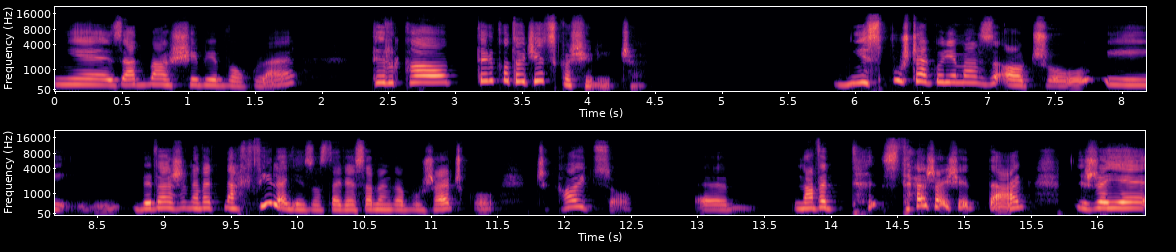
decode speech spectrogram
nie zadba o siebie w ogóle, tylko, tylko to dziecko się liczy. Nie spuszcza go niemal z oczu i bywa, że nawet na chwilę nie zostawia samego w łóżeczku czy kojcu. Nawet zdarza się tak, że je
